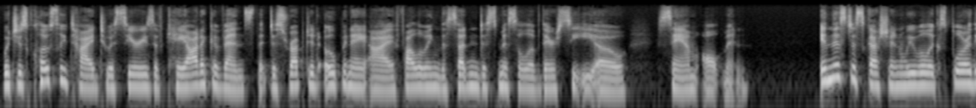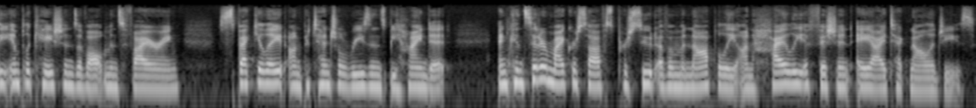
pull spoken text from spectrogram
which is closely tied to a series of chaotic events that disrupted OpenAI following the sudden dismissal of their CEO, Sam Altman. In this discussion, we will explore the implications of Altman's firing, speculate on potential reasons behind it, and consider Microsoft's pursuit of a monopoly on highly efficient AI technologies.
